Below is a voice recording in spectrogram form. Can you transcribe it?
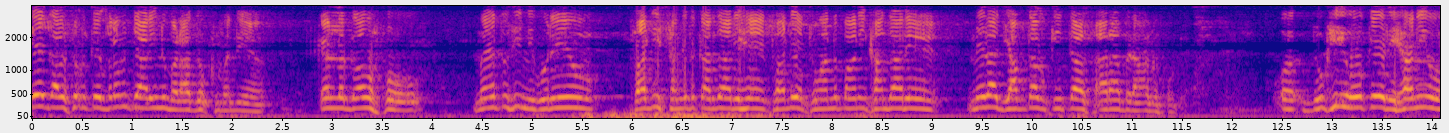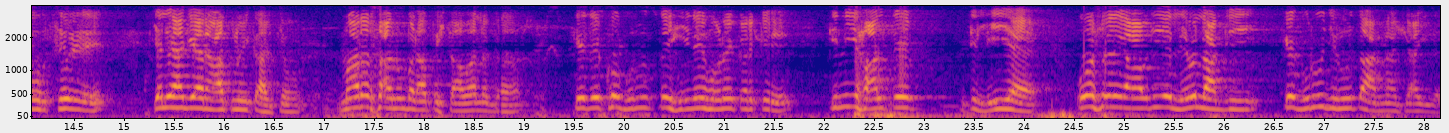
ਇਹ ਗੱਲ ਸੁਣ ਕੇ ਬ੍ਰਹਮਚਾਰੀ ਨੂੰ ਬੜਾ ਦੁੱਖ ਮੰਨਿਆ। ਕਹਿਣ ਲੱਗਾ, ਓਹੋ, ਮੈਂ ਤੁਸੀਂ ਨਿਗੁਰੇ ਹੋ ਤੁਹਾਡੀ ਸੰਗਤ ਕਰਦਾ ਰਿਹਾ, ਤੁਹਾਡੇ ਹੱਥੋਂ ਅੰਨ ਪਾਣੀ ਖਾਂਦਾ ਰਿਹਾ, ਮੇਰਾ ਜਪ ਤਪ ਕੀਤਾ, ਸਾਰਾ ਬਿਰਾਨ ਹੋ ਗਿਆ। ਉਹ ਦੁਖੀ ਹੋ ਕੇ ਰਿਹਾ ਨਹੀਂ, ਉਹ ਉਸੇ ਵੇਲੇ ਚਲਿਆ ਗਿਆ ਰਾਤ ਨੂੰ ਹੀ ਘਰ ਚੋਂ। ਮਹਾਰਾਜ ਸਾਹਿਬ ਨੂੰ ਬੜਾ ਪਛਤਾਵਾ ਲੱਗਾ ਕਿ ਦੇਖੋ ਗੁਰੂ ਤੇ ਹੀਣੇ ਹੋਣੇ ਕਰਕੇ ਕਿੰਨੀ ਹਾਲਤ ਢਿੱਲੀ ਹੈ। ਉਸ ਵੇਲੇ ਆਪਦੀ ਇਹ ਲਿਵ ਲੱਗ ਗਈ ਕਿ ਗੁਰੂ ਜ਼ਰੂਰ ਧਾਰਨਾ ਚਾਹੀਦਾ।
